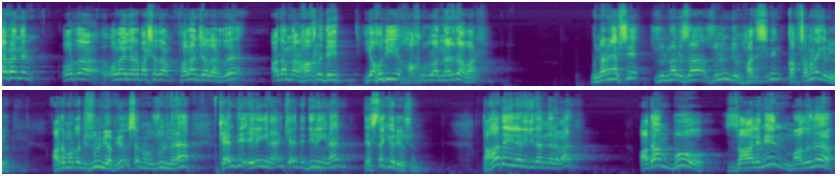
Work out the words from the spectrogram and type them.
efendim orada olayları başladan falancalardı. Adamlar haklı deyip Yahudi haklı bulanları da var. Bunların hepsi zulme rıza, zulümdür hadisinin kapsamına giriyor. Adam orada bir zulüm yapıyor. Sen onun zulmüne kendi elinle, kendi dilinle destek veriyorsun. Daha da ileri gidenleri var. Adam bu zalimin malını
